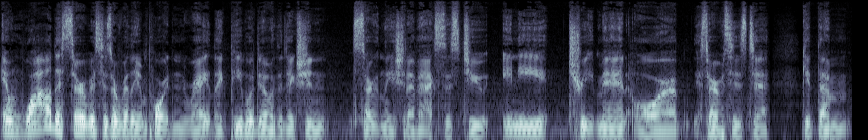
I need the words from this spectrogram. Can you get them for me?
And while the services are really important, right? Like people dealing with addiction certainly should have access to any treatment or services to get them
